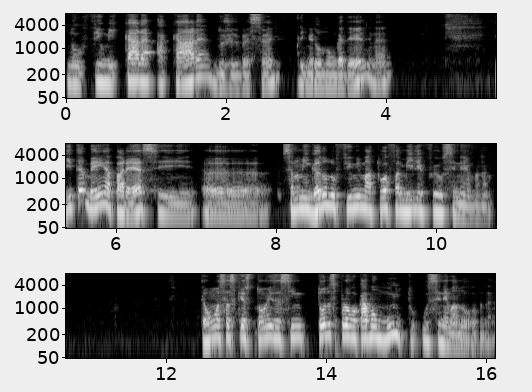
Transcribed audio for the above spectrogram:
no filme Cara a Cara do Júlio Bressani, primeiro longa dele, né? E também aparece, uh, se eu não me engano, no filme Matou a Família e foi ao cinema, né? Então essas questões, assim, todas provocavam muito o cinema novo, né?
